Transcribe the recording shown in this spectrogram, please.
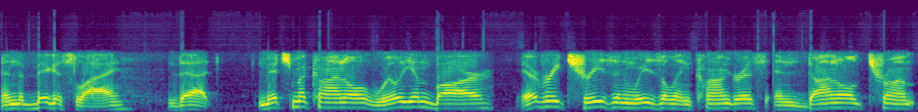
and the biggest lie that Mitch McConnell, William Barr, every treason weasel in Congress, and Donald Trump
